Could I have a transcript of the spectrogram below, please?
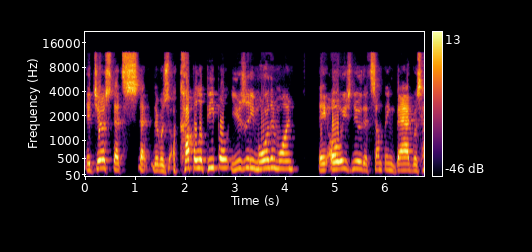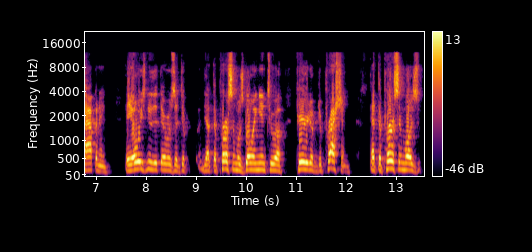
It just that's that there was a couple of people, usually more than one. They always knew that something bad was happening. They always knew that there was a de- that the person was going into a period of depression that the person was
